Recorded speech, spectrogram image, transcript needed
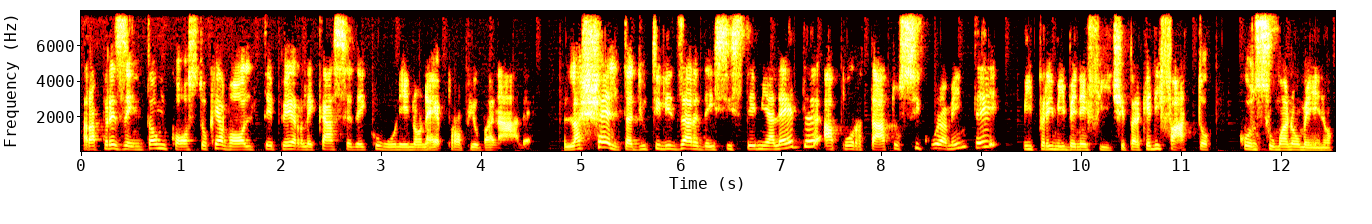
rappresenta un costo che a volte per le casse dei comuni non è proprio banale. La scelta di utilizzare dei sistemi a LED ha portato sicuramente i primi benefici perché di fatto consumano meno.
